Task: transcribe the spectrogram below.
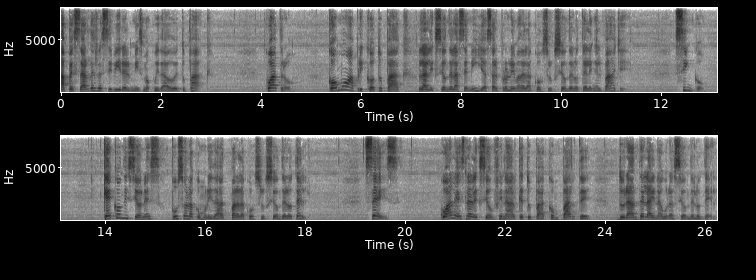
A pesar de recibir el mismo cuidado de Tupac. 4. ¿Cómo aplicó Tupac la lección de las semillas al problema de la construcción del hotel en el valle? 5. ¿Qué condiciones puso la comunidad para la construcción del hotel? 6. ¿Cuál es la lección final que Tupac comparte durante la inauguración del hotel?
